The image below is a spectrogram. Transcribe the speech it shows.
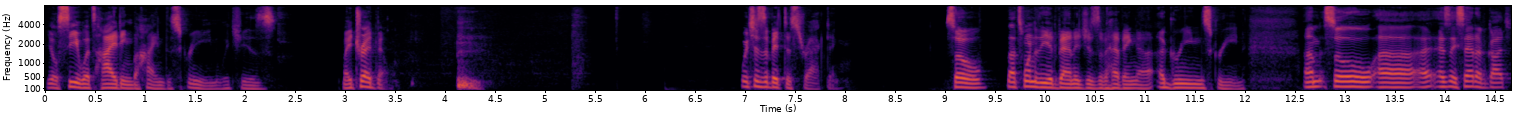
you'll see what's hiding behind the screen, which is my treadmill, which is a bit distracting. So that's one of the advantages of having a, a green screen. Um, so uh, as I said, I've got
